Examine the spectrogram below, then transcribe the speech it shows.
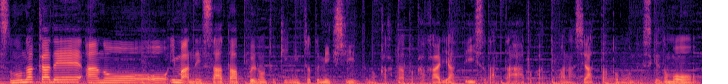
その中であの今ねスタートアップの時にちょっとミクシーの方と関わり合っていい人だったとかってお話あったと思うんですけども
